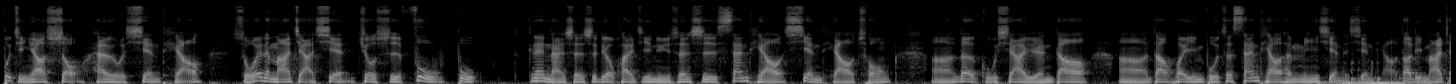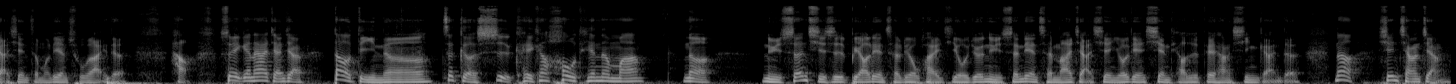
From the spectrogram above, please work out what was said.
不仅要瘦，还要有线条。所谓的马甲线，就是腹部，因为男生是六块肌，女生是三条线条，从呃肋骨下缘到呃到会阴部，这三条很明显的线条，到底马甲线怎么练出来的？好，所以跟大家讲讲，到底呢，这个是可以靠后天的吗？那女生其实不要练成六块肌，我觉得女生练成马甲线有点线条是非常性感的。那先讲讲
